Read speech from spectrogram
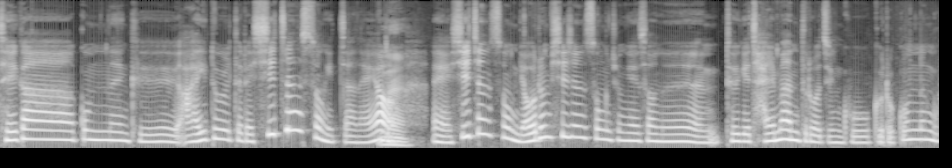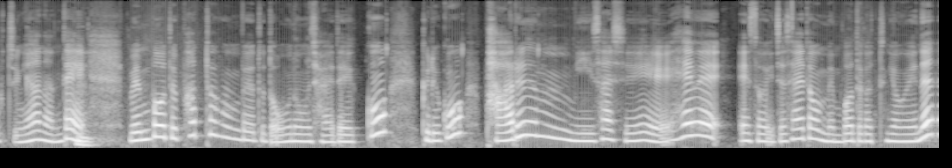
제가 꼽는 그 아이돌들의 시즌송 있잖아요. 네. 네, 시즌송 여름 시즌송 중에서는 되게 잘 만들어진 곡으로 꼽는 곡 중에 하나인데 음. 멤버들 파트 분배도 너무너무 잘 돼 있고 그리고 발음이 사실 해외 에서 이제 살다 온 멤버들 같은 경우에는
